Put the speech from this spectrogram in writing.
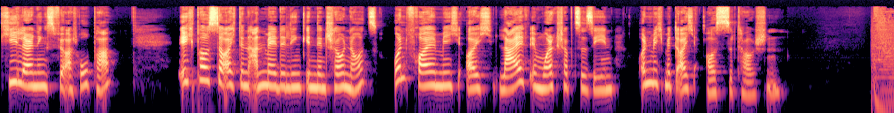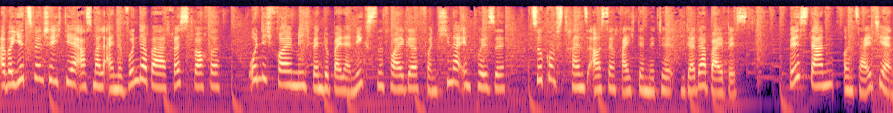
Key Learnings für Europa. Ich poste euch den Anmeldelink in den Show Notes und freue mich, euch live im Workshop zu sehen und mich mit euch auszutauschen. Aber jetzt wünsche ich dir erstmal eine wunderbare Restwoche und ich freue mich, wenn du bei der nächsten Folge von China Impulse Zukunftstrends aus dem Reich der Mitte wieder dabei bist. Bis dann und seid Jen!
